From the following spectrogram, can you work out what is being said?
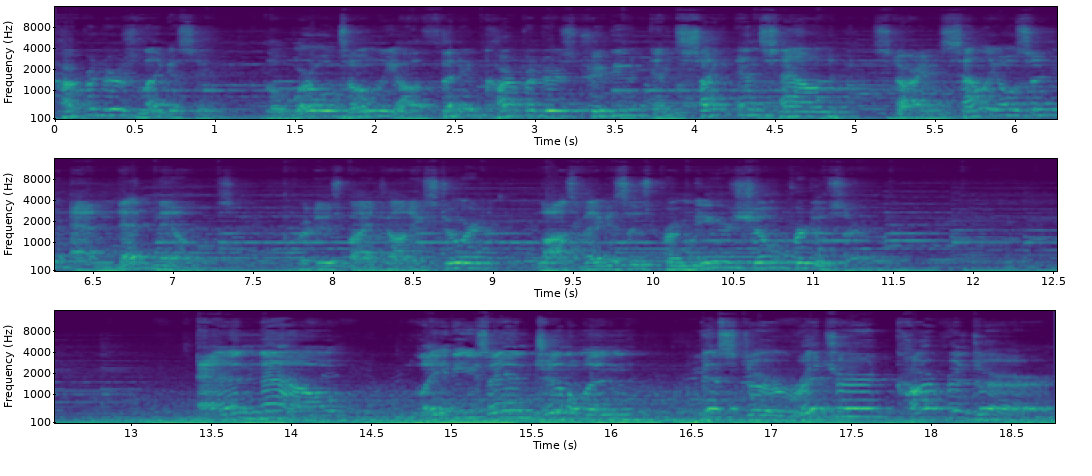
Carpenter's Legacy, the world's only authentic Carpenter's tribute in sight and sound, starring Sally Olson and Ned Mills. Produced by Johnny Stewart, Las Vegas's premier show producer. And now, ladies and gentlemen, Mr. Richard Carpenter.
